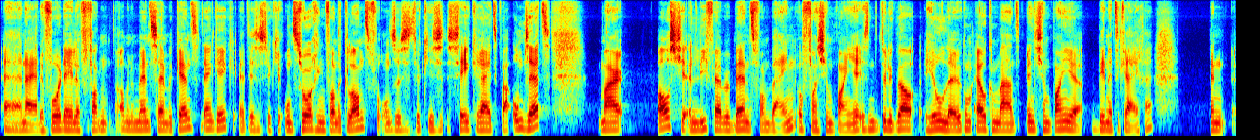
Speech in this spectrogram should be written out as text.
uh, nou ja, de voordelen van abonnement zijn bekend, denk ik. Het is een stukje ontzorging van de klant. Voor ons is het een stukje zekerheid qua omzet. Maar als je een liefhebber bent van wijn of van champagne, is het natuurlijk wel heel leuk om elke maand een champagne binnen te krijgen een eh,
